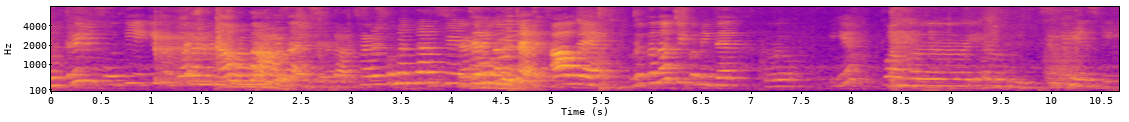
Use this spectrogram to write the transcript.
0,3%, які виплачують нам організація. Так, Це рекомендація. Це рекомендація. Але виконавчий комітет е, є пан е, е, Секіринський.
